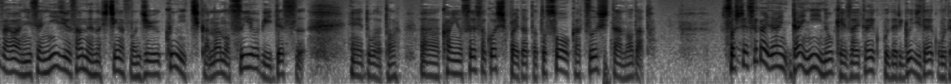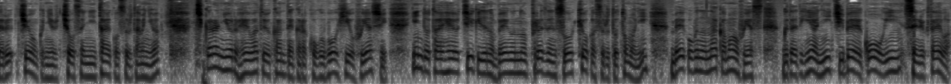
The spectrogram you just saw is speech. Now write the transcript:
在は2023年の7月の19日からの水曜日です。えー、どうだった？なあ関与政策は失敗だったと総括したのだと。そして世界第2位の経済大国であり軍事大国である中国による挑戦に対抗するためには力による平和という観点から国防費を増やしインド太平洋地域での米軍のプレゼンスを強化するとともに米国の仲間を増やす。具体的には日米豪印戦略対話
